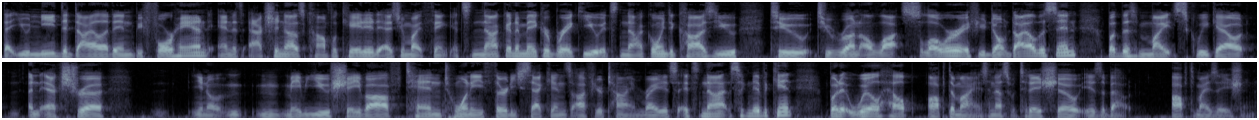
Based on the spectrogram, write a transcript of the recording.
that you need to dial it in beforehand and it's actually not as complicated as you might think. It's not going to make or break you. It's not going to cause you to to run a lot slower if you don't dial this in, but this might squeak out an extra you know m- maybe you shave off 10 20 30 seconds off your time right it's it's not significant but it will help optimize and that's what today's show is about optimization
